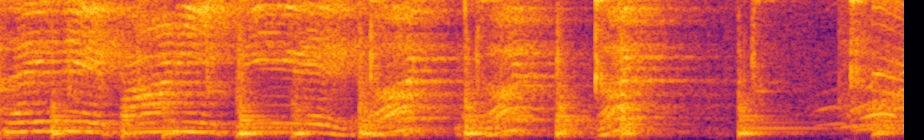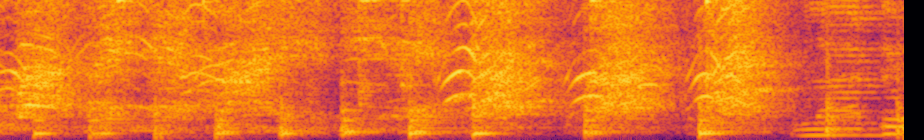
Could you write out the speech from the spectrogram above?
થઈને પાણી પીવે ઘટ ઘટ ઘટ. લાડુ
